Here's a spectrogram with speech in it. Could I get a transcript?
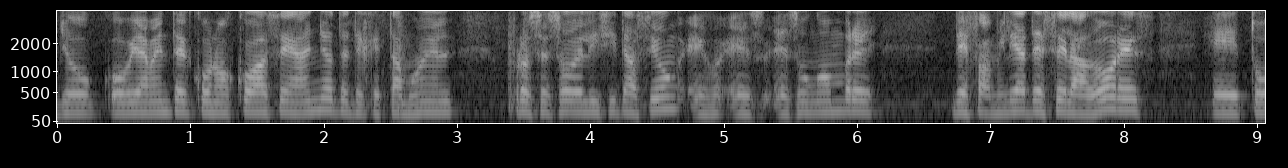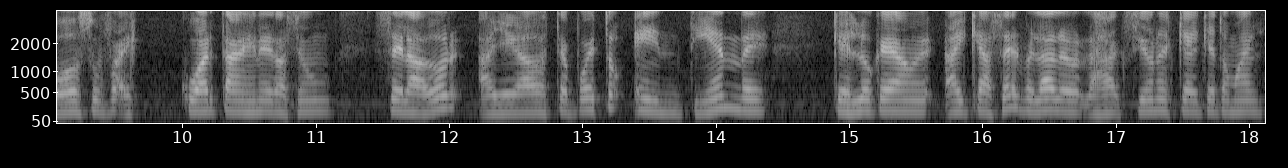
yo obviamente conozco hace años, desde que estamos en el proceso de licitación, es, un hombre de familias de celadores, eh, todo su cuarta generación celador, ha llegado a este puesto, entiende qué es lo que hay que hacer, ¿verdad? Las acciones que hay que tomar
